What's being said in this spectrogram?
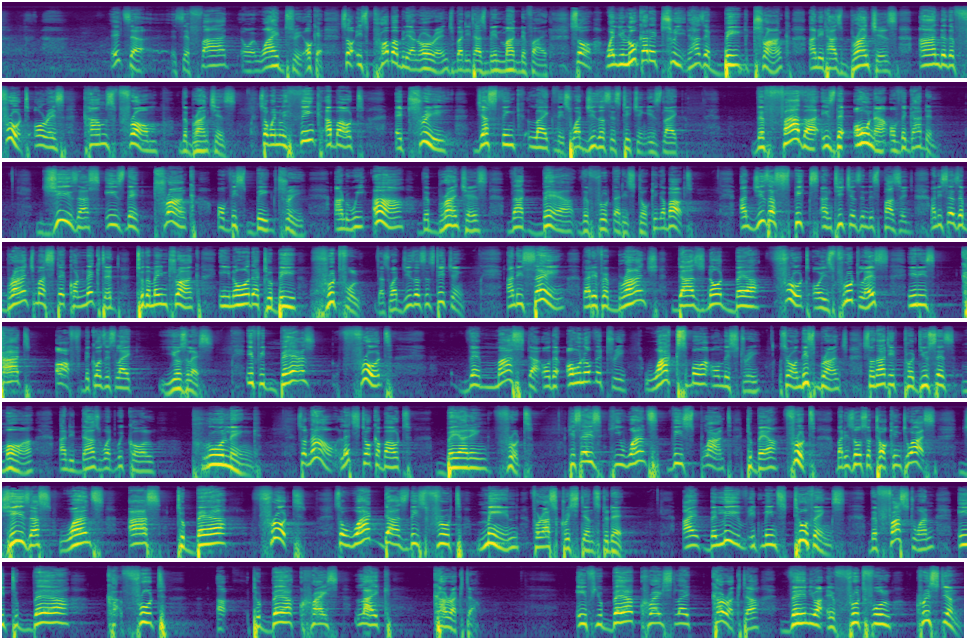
it's a it's a fat or wide tree. Okay. So it's probably an orange, but it has been magnified. So when you look at a tree, it has a big trunk and it has branches, and the fruit always comes from the branches. So when we think about a tree, just think like this. What Jesus is teaching is like the Father is the owner of the garden. Jesus is the trunk of this big tree, and we are the branches that bear the fruit that he's talking about. And Jesus speaks and teaches in this passage, and he says a branch must stay connected to the main trunk in order to be fruitful. That's what Jesus is teaching. And he's saying that if a branch does not bear fruit or is fruitless, it is cut off because it's like useless. If it bears fruit, the master or the owner of the tree works more on this tree, so on this branch, so that it produces more and it does what we call pruning. So now let's talk about bearing fruit. He says he wants this plant to bear fruit, but he's also talking to us. Jesus wants us to bear fruit. So, what does this fruit mean for us Christians today? I believe it means two things. The first one is to bear fruit, uh, to bear Christ like character. If you bear Christ like character, then you are a fruitful Christian.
